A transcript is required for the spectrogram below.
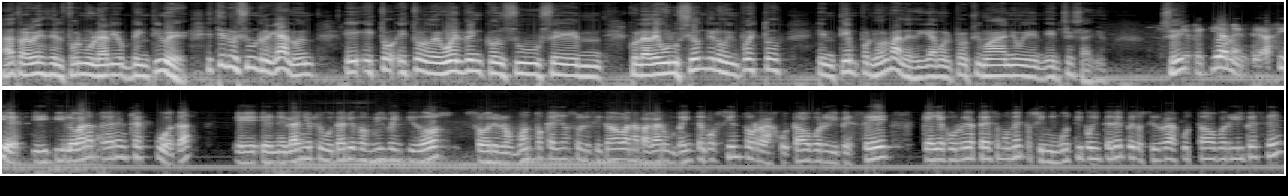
a través del formulario 29. Este no es un regalo, eh, esto, esto lo devuelven con, sus, em, con la devolución de los impuestos en tiempos normales, digamos, el próximo año y en, tres años. ¿Sí? Efectivamente, así es, y, y lo van a pagar en tres cuotas eh, en el año tributario 2022 sobre los montos que hayan solicitado van a pagar un 20% reajustado por el IPC que haya ocurrido hasta ese momento sin ningún tipo de interés, pero sí reajustado por el IPC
